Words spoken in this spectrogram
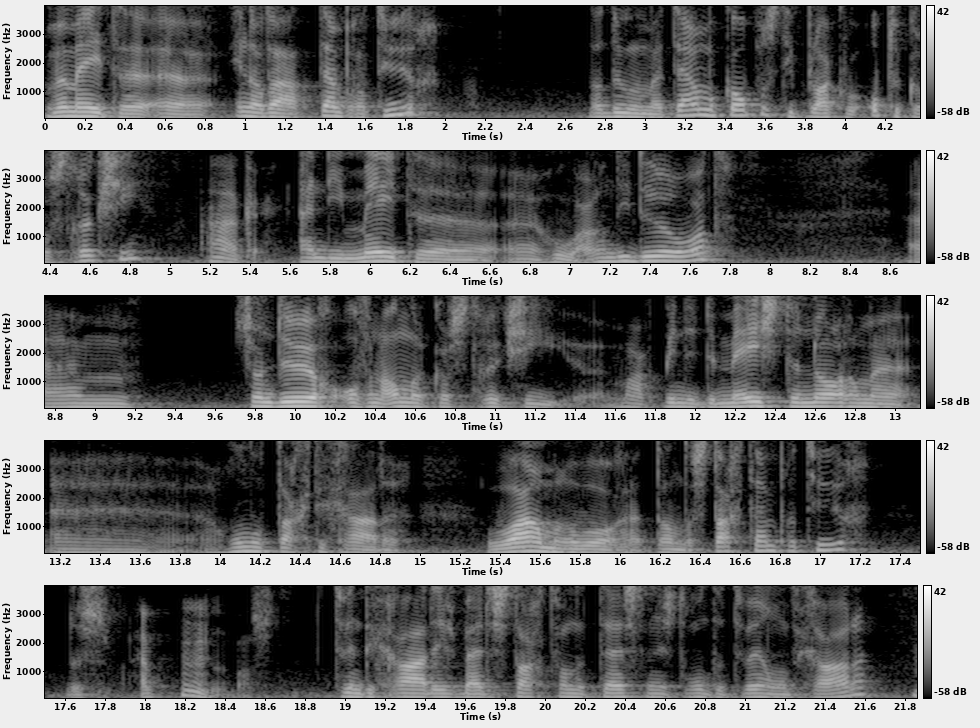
we meten eh, inderdaad temperatuur. Dat doen we met thermokoppels, die plakken we op de constructie. Ah. En die meten eh, hoe warm die deur wordt. Ehm, Zo'n deur of een andere constructie eh, mag binnen de meeste normen eh, 180 graden warmer worden dan de starttemperatuur. Dus Hm. als het 20 graden is bij de start van de test, dan is het rond de 200 graden. Hm.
